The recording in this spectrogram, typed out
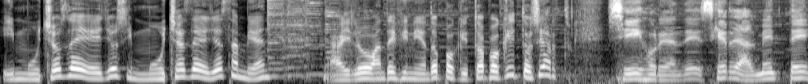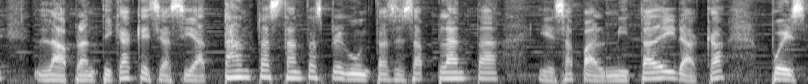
y muchos de ellos y muchas de ellas también ahí lo van definiendo poquito a poquito, ¿cierto? Sí, Jorge Andrés, es que realmente la plantica que se hacía tantas, tantas preguntas, esa planta y esa palmita de Iraca, pues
